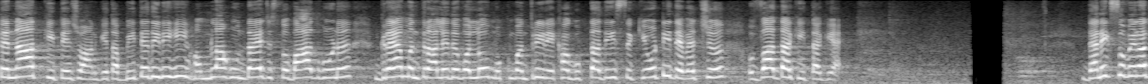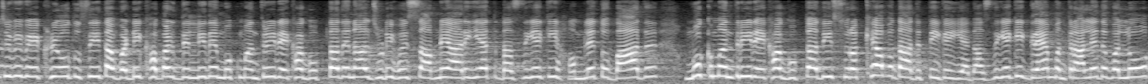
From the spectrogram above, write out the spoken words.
ਤਾਇਨਾਤ ਕੀਤੇ ਜਾਣਗੇ। ਤਾਂ ਬੀਤੇ ਦਿਨ ਹੀ ਹਮਲਾ ਹੁੰਦਾ ਹੈ, ਜਿਸ ਤੋਂ ਬਾਅਦ ਹੁਣ ਗ੍ਰਹਿ ਮੰਤਰਾਲੇ ਦੇ ਵੱਲੋਂ ਮੁੱਖ ਮੰਤਰੀ ਰੇਖਾ ਗੁਪਤਾ ਦੀ ਸਿਕਿਉਰਿਟੀ ਦੇ ਵਿੱਚ ਵਾਧਾ ਕੀਤਾ ਗਿਆ ਹੈ। ਦੈਨਿਕ ਸਵੇਰਾ ਟੀਵੀ ਵੇਖ ਰਹੇ ਹੋ ਤੁਸੀਂ ਤਾਂ ਵੱਡੀ ਖਬਰ ਦਿੱਲੀ ਦੇ ਮੁੱਖ ਮੰਤਰੀ ਰੇਖਾ ਗੁਪਤਾ ਦੇ ਨਾਲ ਜੁੜੀ ਹੋਈ ਸਾਹਮਣੇ ਆ ਰਹੀ ਹੈ ਤਾਂ ਦੱਸਦੀ ਹੈ ਕਿ ਹਮਲੇ ਤੋਂ ਬਾਅਦ ਮੁੱਖ ਮੰਤਰੀ ਰੇਖਾ ਗੁਪਤਾ ਦੀ ਸੁਰੱਖਿਆ ਵਧਾ ਦਿੱਤੀ ਗਈ ਹੈ। ਦੱਸਦੀ ਹੈ ਕਿ ਗ੍ਰਹਿ ਮੰਤਰਾਲੇ ਦੇ ਵੱਲੋਂ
